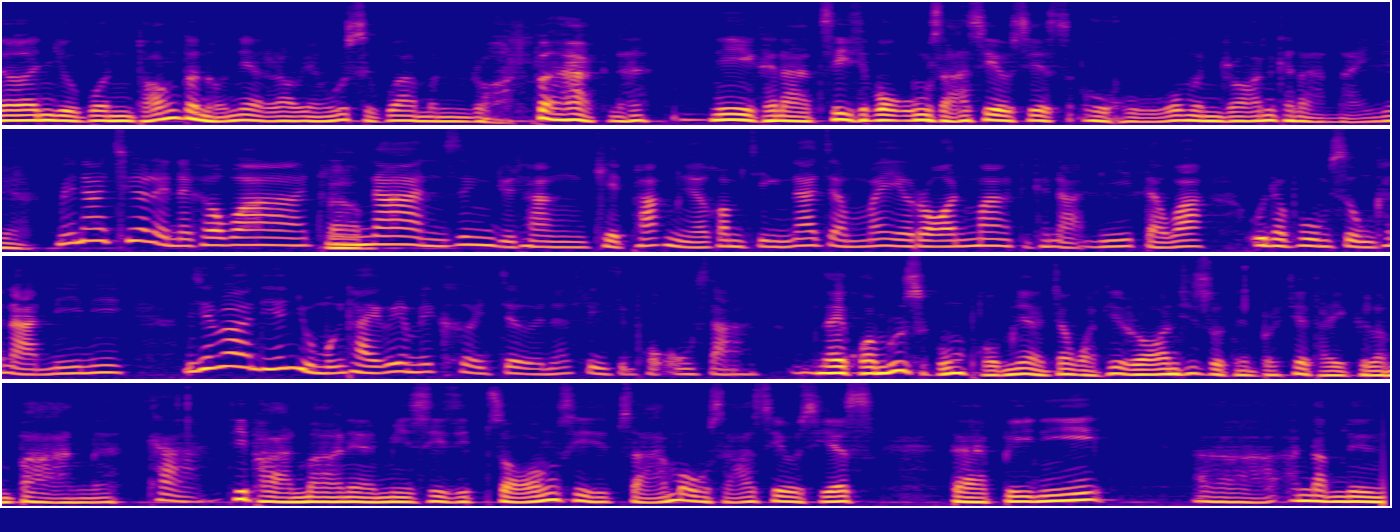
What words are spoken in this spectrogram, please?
เดินอยู่บนท้องถนนเนี่ยเรายังรู้สึกว่ามันร้อนมากนะ นี่ขนาด 46 องศาเซลเซียส โอ้โห มันร้อนขนาดไหนเนี่ย ไม่น่าเชื่อเลยนะคะว่าที่น่านซึ่งอยู่ทางเขตภาคเหนือความจริงน่าจะไม่ร้อนมากถึงขนาดนี้ แต่ว่าอุณหภูมิสูงขนาดนี้นี่ดิฉันว่าดิฉันอยู่เมืองไทยก็ยังไม่เคยเจอนะ 46 องศา ในความรู้สึกของผมเนี่ยจังหวัดที่ร้อนที่สุดในประเทศไทยคือลำปางนะค่ะที่ผ่านมาเนี่ยมี 42 43 องศาเซลเซียส แต่ปีนี้ อันดับหนึ่ง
